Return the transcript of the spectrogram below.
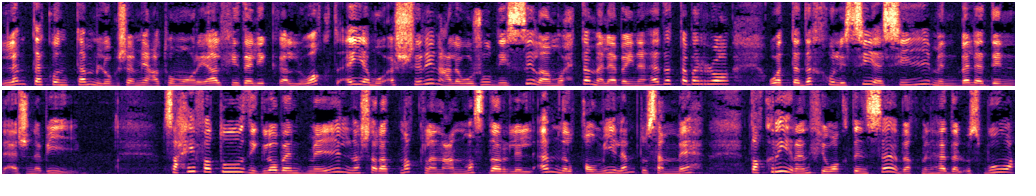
لم تكن تملك جامعة مونريال في ذلك الوقت أي مؤشر على وجود صلة محتملة بين هذا التبرع والتدخل السياسي من بلد أجنبي. صحيفة ذا جلوب اند ميل نشرت نقلا عن مصدر للأمن القومي لم تسمه. تقريرا في وقت سابق من هذا الأسبوع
